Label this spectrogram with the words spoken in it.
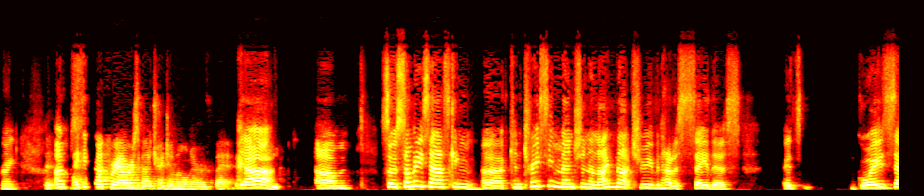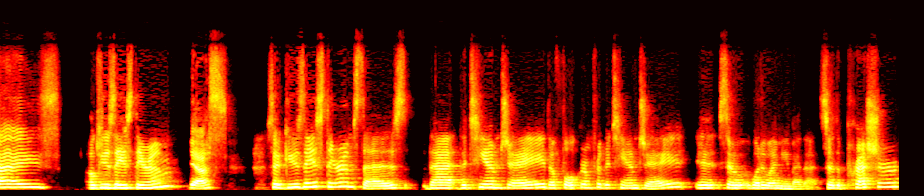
Right. Um, I could talk for hours about trigeminal nerve, but yeah. Um, so somebody's asking, uh, can Tracy mention, and I'm not sure even how to say this, it's Goise's Auguste's theorem? Yes. So Gouzet's theorem says that the TMJ, the fulcrum for the TMJ, is, so what do I mean by that? So the pressure,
